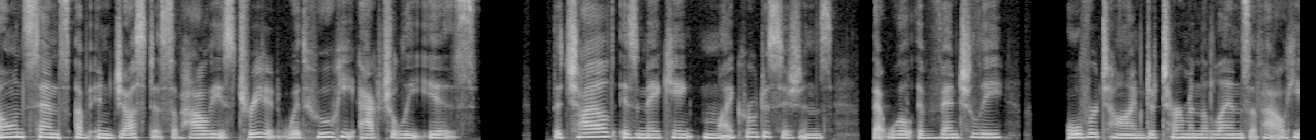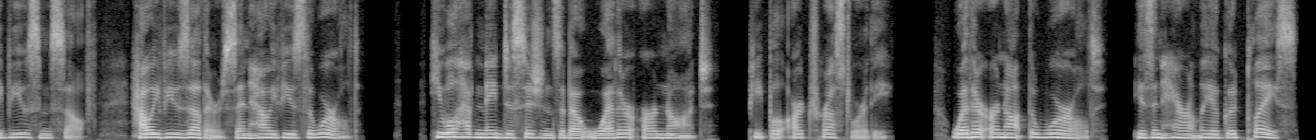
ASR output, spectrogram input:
own sense of injustice of how he's treated with who he actually is. The child is making micro decisions that will eventually, over time, determine the lens of how he views himself, how he views others, and how he views the world. He will have made decisions about whether or not people are trustworthy, whether or not the world is inherently a good place,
